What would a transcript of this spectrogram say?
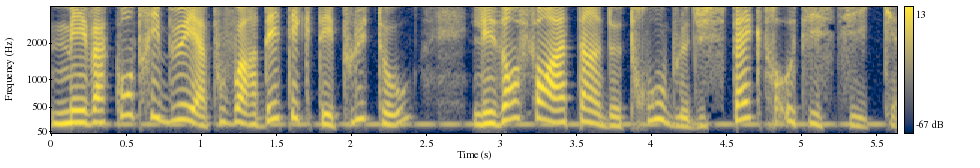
mais va contribuer à pouvoir détecter plus tôt les enfants atteints de troubles du spectre autistique.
